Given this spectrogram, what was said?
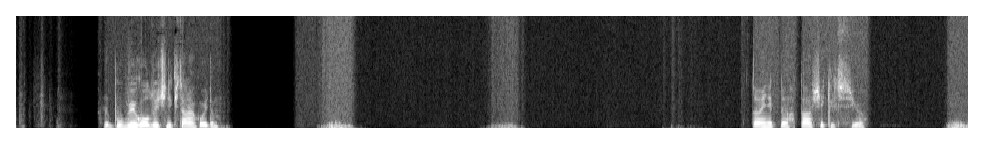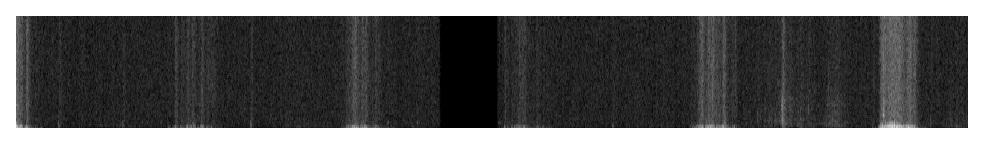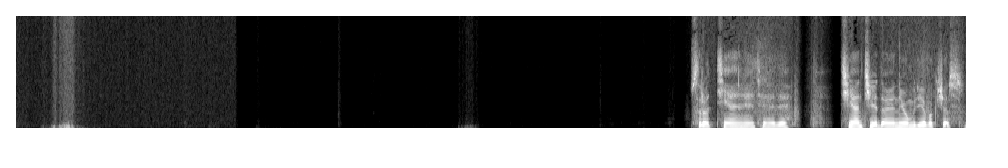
bu büyük olduğu için iki tane koydum. Dayanıklı hatta şekil çiziyor. Sıra TNT'de. TNT'ye dayanıyor mu diye bakacağız.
